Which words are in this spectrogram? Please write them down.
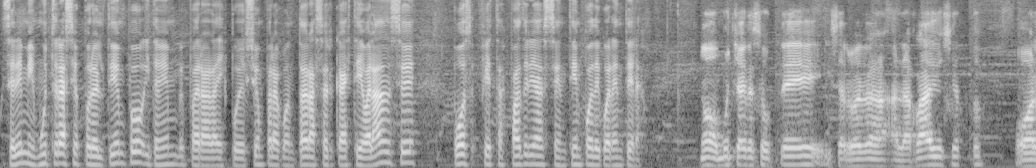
Seremi, muchas gracias por el tiempo y también para la disposición para contar acerca de este balance post fiestas patrias en tiempo de cuarentena. No, muchas gracias a usted y saludar a, la radio, ¿cierto? O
